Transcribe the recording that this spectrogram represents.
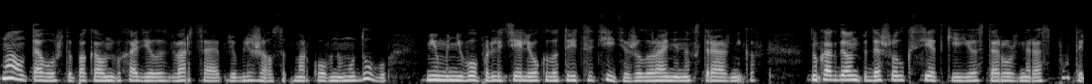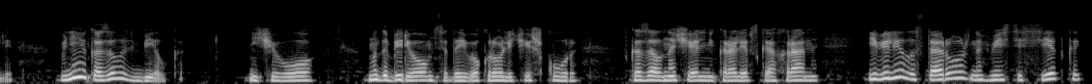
Мало того, что пока он выходил из дворца и приближался к морковному дубу, мимо него пролетели около тридцати тяжелораненых стражников, но когда он подошел к сетке и ее осторожно распутали, в ней оказалась белка. «Ничего, мы доберемся до его кроличьей шкуры», — сказал начальник королевской охраны, и велел осторожно вместе с сеткой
